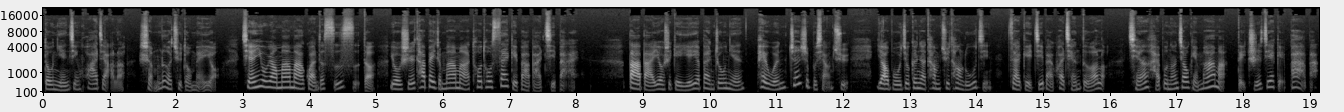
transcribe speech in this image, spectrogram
都年近花甲了，什么乐趣都没有，钱又让妈妈管得死死的。有时他背着妈妈偷偷塞给爸爸几百。爸爸要是给爷爷办周年，佩文真是不想去，要不就跟着他们去趟卢锦，再给几百块钱得了。钱还不能交给妈妈，得直接给爸爸。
